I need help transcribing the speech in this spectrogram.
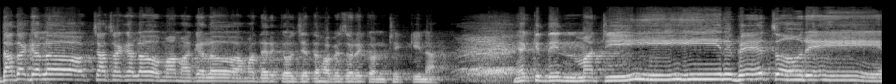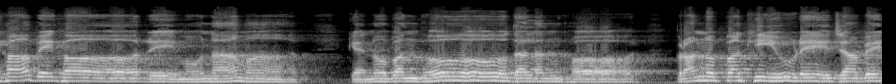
দাদা গেল, চাচা গেল, মামা গেল, আমাদেরকেও যেতে হবে জোরে কোন ঠিক কিনা? একদিন মাটির ভেতরে হবে ঘরে মন আমার। কেন বন্ধ দালান ঘর? প্রাণ পাখি উড়ে যাবে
